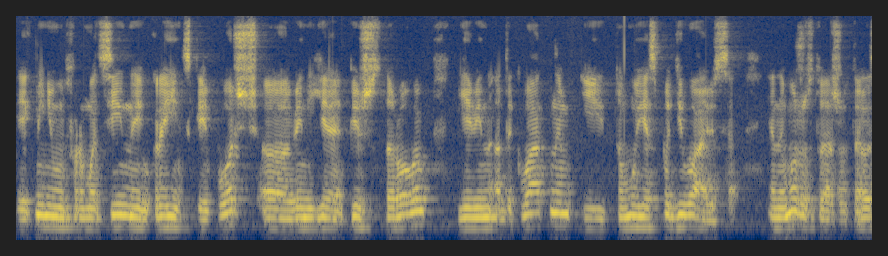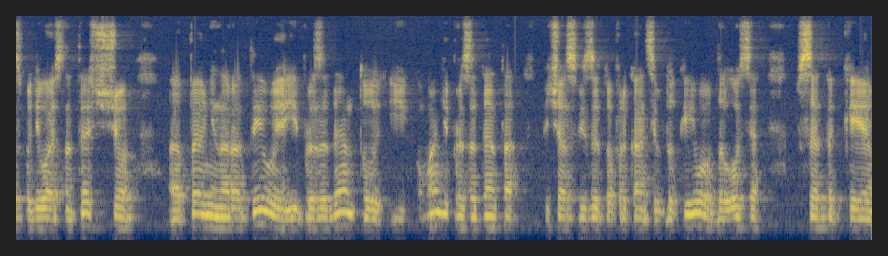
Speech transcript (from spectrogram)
як мінімум інформаційний український борщ. Е, Він є більш здоровим, є він адекватним, і тому я сподіваюся, я не можу стверджувати, але сподіваюся на те, що е, певні наративи і президенту, і команді президента під час візиту африканців до Києва вдалося все таки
